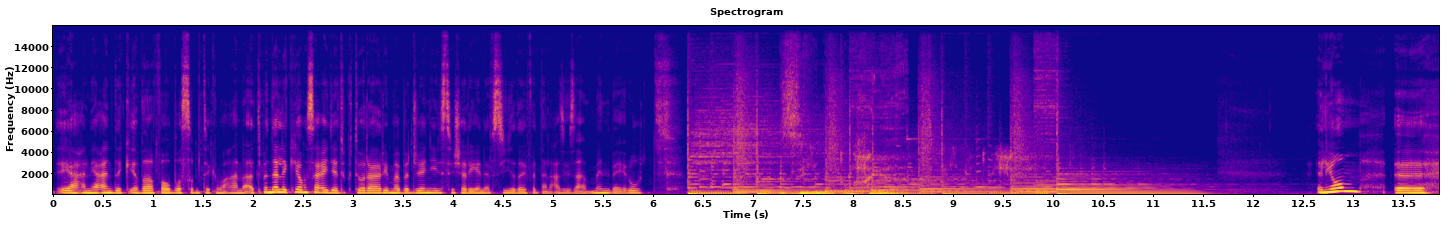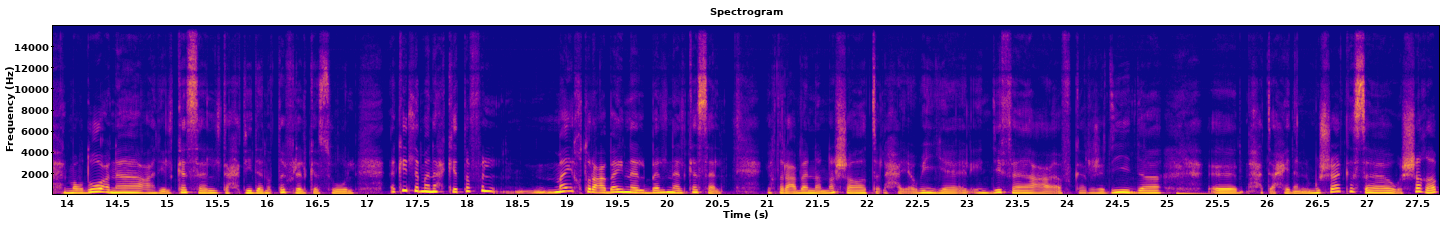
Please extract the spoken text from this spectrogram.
يعني عندك إضافة وبصمتك. معنا. أتمنى لك يوم سعيد يا دكتورة ريما برجاني استشاريه نفسيه ضيفتنا العزيزة من بيروت. زينة الحياة. اليوم آه، موضوعنا عن الكسل تحديدا الطفل الكسول. أكيد لما نحكي طفل ما يخطر على بالنا الكسل. يخطر على بالنا النشاط الحيوية الاندفاع أفكار جديدة آه، حتى أحيانا المشاكسة والشغب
